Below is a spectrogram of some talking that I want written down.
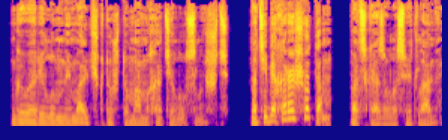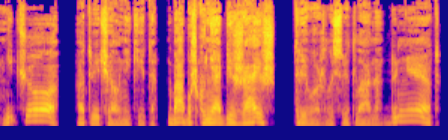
— говорил умный мальчик, то, что мама хотела услышать. «Но тебе хорошо там?» — подсказывала Светлана. «Ничего», — отвечал Никита. «Бабушку не обижаешь?» — тревожилась Светлана. «Да нет».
